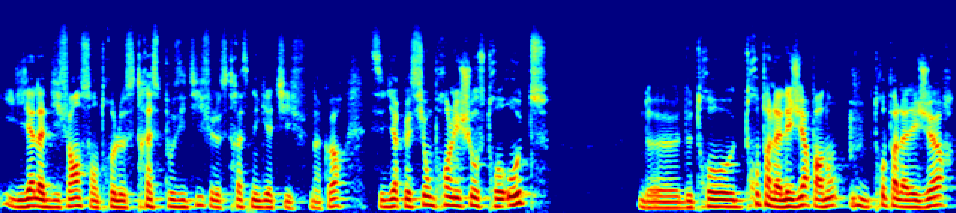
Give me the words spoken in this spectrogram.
il y a la différence entre le stress positif et le stress négatif. D'accord? C'est-à-dire que si on prend les choses trop hautes, de, de, trop, trop à la légère, pardon, trop à la légère,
